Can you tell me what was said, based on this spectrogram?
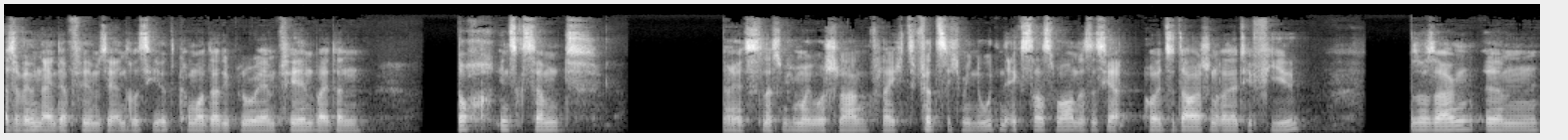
also wenn einen der Film sehr interessiert, kann man da die Blu-ray empfehlen, weil dann doch insgesamt ja, jetzt lass mich mal überschlagen, vielleicht 40 Minuten Extras waren. Das ist ja heutzutage schon relativ viel, so sagen. Ähm,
